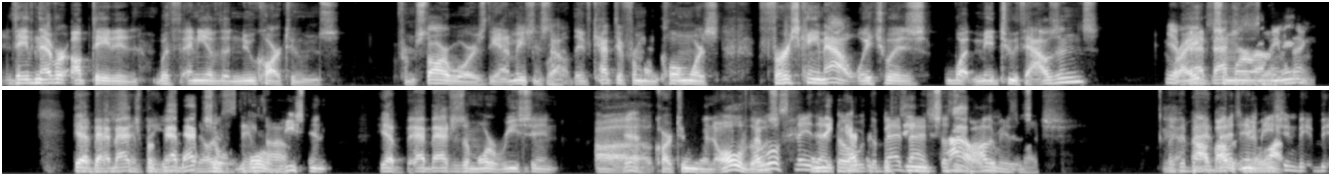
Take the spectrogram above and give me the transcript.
They've never updated with any of the new cartoons from Star Wars the animation style. Right. they've kept it from when Clone Wars first came out which was what mid 2000s yeah, right? Bad Batch is Somewhere the around same there. thing. Yeah, Bad Bad Batch Batch, is the but same thing, yeah. Bad Batch is a use the same more style. recent. Yeah, Bad Batch is a more recent uh Yeah. cartoon than all of those. I will say and that though the the Bad same Batch doesn't bother me as much. Like Yeah. the Bad it Batch me a lot. animation, be, be,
